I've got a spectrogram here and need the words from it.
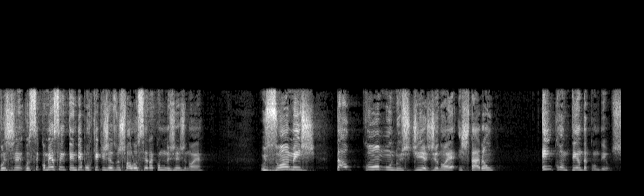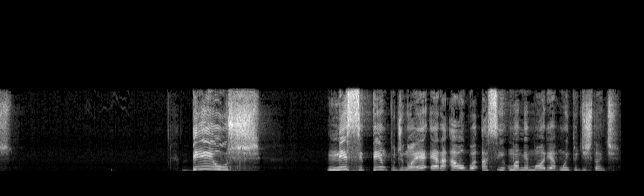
Você, você começa a entender por que, que Jesus falou: será como nos dias de Noé. Os homens, tal como nos dias de Noé, estarão em contenda com Deus. Deus, nesse tempo de Noé, era algo assim, uma memória muito distante.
